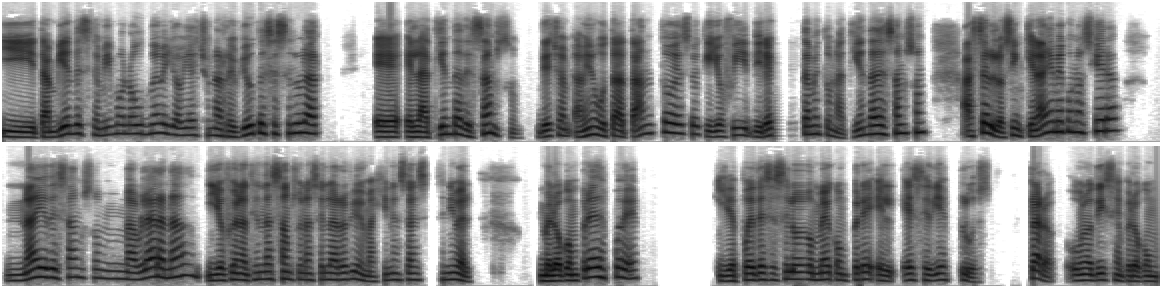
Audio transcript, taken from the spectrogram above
Y también de ese mismo Note 9 yo había hecho una review de ese celular eh, en la tienda de Samsung. De hecho, a mí me gustaba tanto eso que yo fui directamente a una tienda de Samsung a hacerlo sin que nadie me conociera, nadie de Samsung me hablara nada. Y yo fui a una tienda Samsung a hacer la review, imagínense a ese nivel. Me lo compré después y después de ese celular me compré el S10 Plus. Claro, uno dice, pero ¿con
